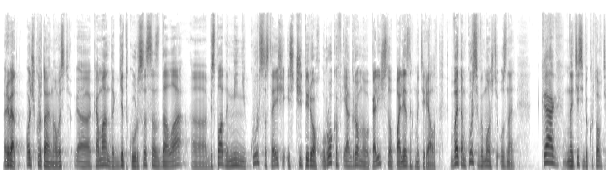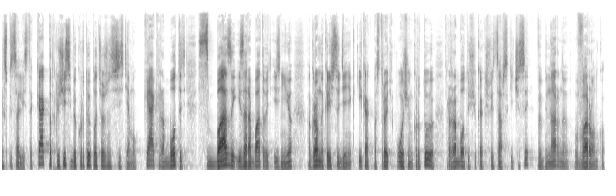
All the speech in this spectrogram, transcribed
Ребят, очень крутая новость. Э, Команда GetCursa создала э, бесплатный мини-курс, состоящий из четырех уроков и огромного количества полезных материалов. В этом курсе вы можете узнать, как найти себе крутого техспециалиста, как подключить себе крутую платежную систему, как работать с базой и зарабатывать из нее огромное количество денег, и как построить очень крутую, работающую как швейцарские часы, вебинарную воронку.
